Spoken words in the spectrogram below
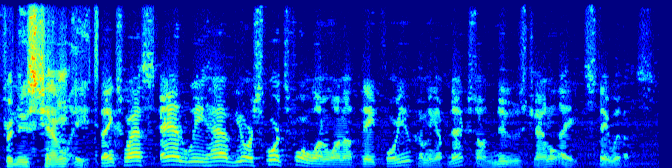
for News Channel 8. Thanks, Wes. And we have your Sports 411 update for you coming up next on News Channel 8. Stay with us.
